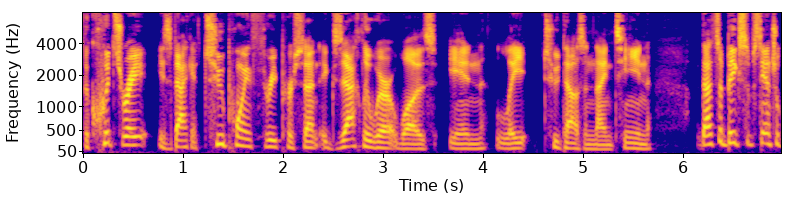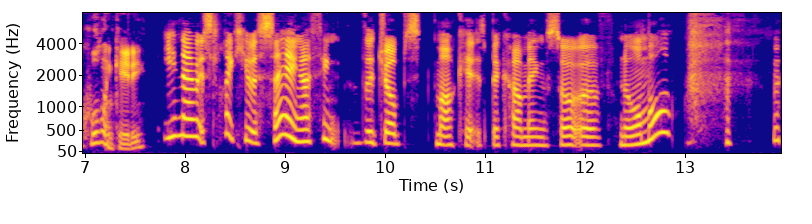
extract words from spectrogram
The quits rate is back at 2.3%, exactly where it was in late 2019. That's a big substantial cooling, Katie. You know, it's like you were saying, I think the jobs market is becoming sort of normal.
